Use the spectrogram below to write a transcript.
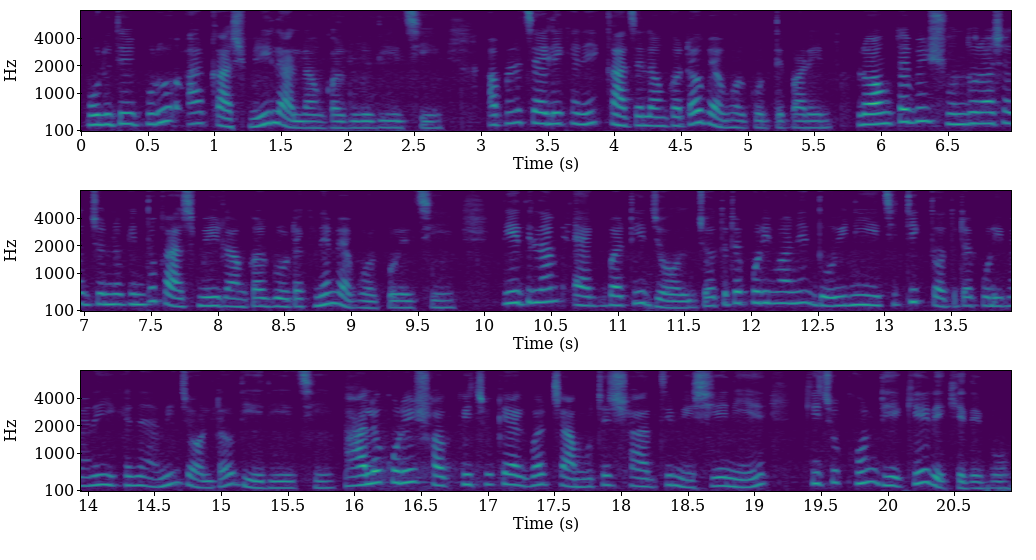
হলুদের গুঁড়ো আর কাশ্মীরি লাল লঙ্কার গুঁড়ো দিয়েছি। আপনারা চাইলে এখানে কাঁচা লঙ্কাটাও ব্যবহার করতে পারেন। রঙটা বেশ সুন্দর আসার জন্য কিন্তু কাশ্মীরি লঙ্কার গুঁড়োটা এখানে ব্যবহার করেছি। দিয়ে দিলাম এক বাটি জল। যতটা পরিমাণে দই নিয়েছি, ঠিক ততটা পরিমাণে এখানে আমি জলটাও দিয়ে দিয়েছি। ভালো করে সব কিছুকে একবার চামচের সাহায্যে মিশিয়ে নিয়ে কিছুক্ষণ ঢেকে রেখে দেবো।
